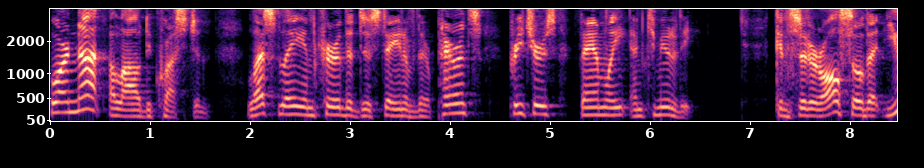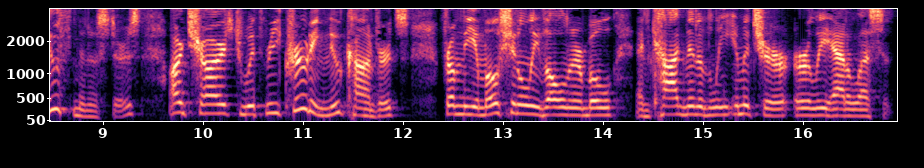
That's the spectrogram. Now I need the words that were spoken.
who are not allowed to question, lest they incur the disdain of their parents, preachers, family, and community. Consider also that youth ministers are charged with recruiting new converts from the emotionally vulnerable and cognitively immature early adolescent.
